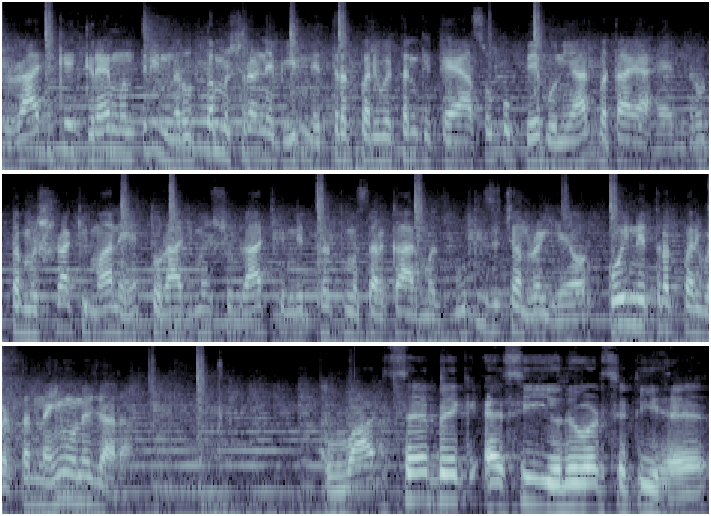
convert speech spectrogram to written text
राज्य के गृह मंत्री नरोत्तम मिश्रा ने भी नेतृत्व परिवर्तन के कयासों को बेबुनियाद बताया है। नरोत्तम मिश्रा की माने तो राज्य में शिवराज के नेतृत्व में सरकार मजबूती से चल रही है और कोई नेतृत्व परिवर्तन नहीं होने जा रहा। व्हाट्सएप एक ऐसी यूनिवर्सिटी है,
